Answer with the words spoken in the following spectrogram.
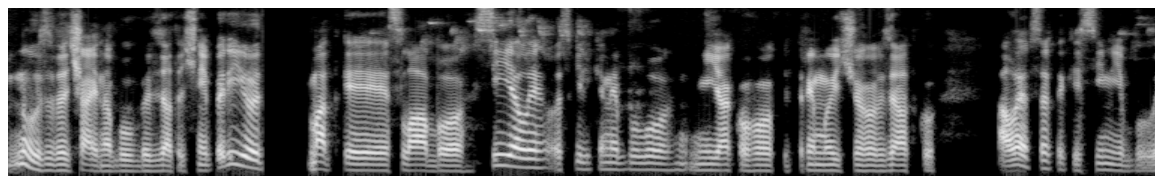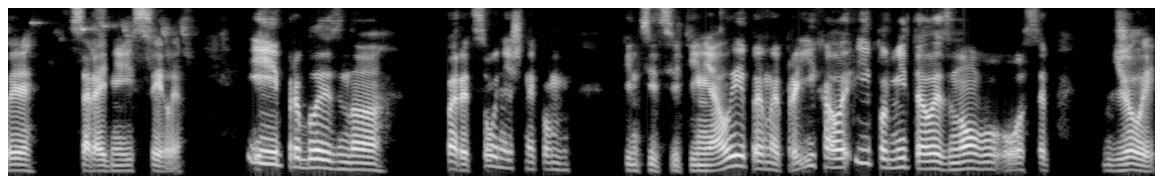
Ну, звичайно, був безвзяточний період. Матки слабо сіяли, оскільки не було ніякого підтримуючого взятку, але все-таки сім'ї були середньої сили. І приблизно перед соняшником, в кінці цвітіння липи, ми приїхали і помітили знову осип бджоли.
